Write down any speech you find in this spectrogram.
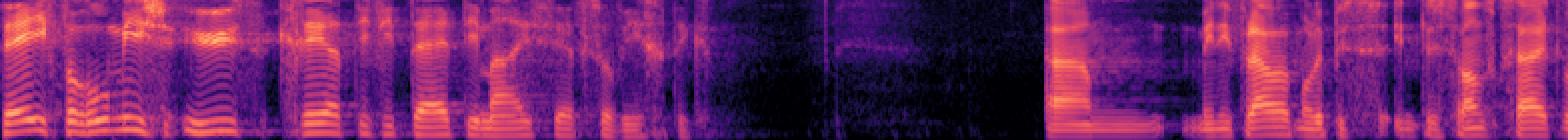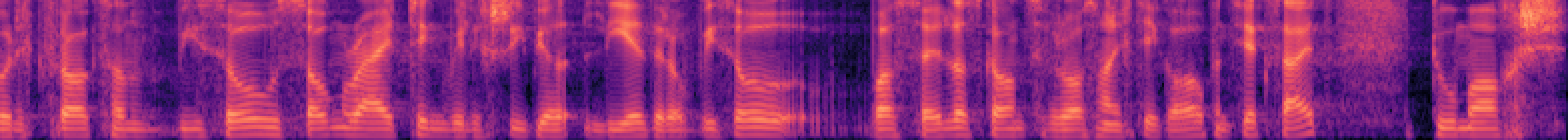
Dave, warum ist uns Kreativität im ICF so wichtig? Ähm, meine Frau hat mal etwas Interessantes gesagt, wo ich gefragt habe, wieso Songwriting, weil ich schreibe ja Lieder, wieso, was soll das Ganze, für was habe ich die Gabe? Und sie hat gesagt, du machst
